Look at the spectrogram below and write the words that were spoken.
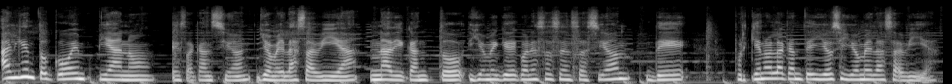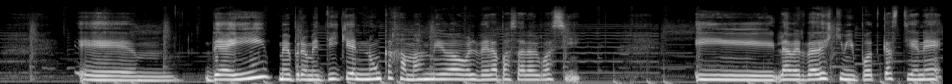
alguien tocó en piano esa canción, yo me la sabía, nadie cantó y yo me quedé con esa sensación de, ¿por qué no la canté yo si yo me la sabía? Em, de ahí me prometí que nunca jamás me iba a volver a pasar algo así Y la verdad es que mi podcast tiene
